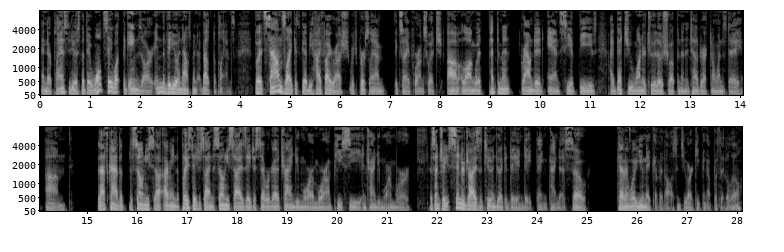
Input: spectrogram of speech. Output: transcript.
and their plans to do this, but they won't say what the games are in the video announcement about the plans. But it sounds like it's going to be Hi-Fi Rush, which personally I'm excited for on Switch, um, along with Pentiment, Grounded, and Sea of Thieves. I bet you one or two of those show up in the Nintendo Direct on Wednesday. Um, but that's kind of the, the Sony side. I mean, the PlayStation side and the Sony side. They just said we're going to try and do more and more on PC and try and do more and more, essentially synergize the two and do like a day and date thing, kind of. So, Kevin, what do you make of it all? Since you are keeping up with it a little.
